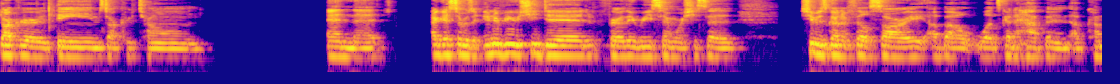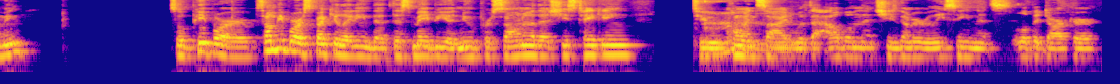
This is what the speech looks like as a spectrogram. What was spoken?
darker themes, darker tone, and that I guess there was an interview she did fairly recent where she said she was going to feel sorry about what's going to happen upcoming. So people are some people are speculating that this may be a new persona that she's taking to Mm. coincide with the album that she's going to be releasing that's a little bit darker.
